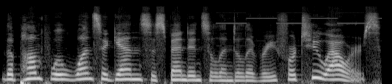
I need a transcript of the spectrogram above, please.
the pump will once again suspend insulin delivery for two hours.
